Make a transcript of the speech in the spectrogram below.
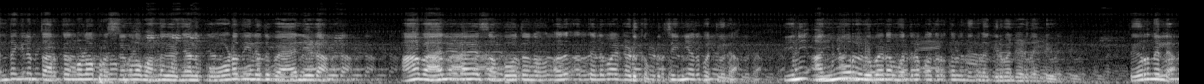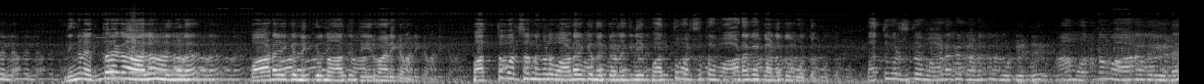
എന്തെങ്കിലും തർക്കങ്ങളോ പ്രശ്നങ്ങളോ വന്നു കഴിഞ്ഞാൽ കോടതിയിൽ അത് വാലിഡാണ് ആ വാലിഡായ സംഭവത്തെ അത് തെളിവായിട്ട് എടുക്കും. പക്ഷെ ഇനി അത് പറ്റൂല. ഇനി അഞ്ഞൂറ് രൂപയുടെ മുദ്രപത്രത്തിൽ നിങ്ങൾ അഗ്രിമെന്റ് എഴുതേണ്ടി വരും. തീർന്നില്ല. നിങ്ങൾ എത്ര കാലം നിങ്ങൾ വാടകയ്ക്ക് നിൽക്കുന്ന ആദ്യം തീരുമാനിക്കണം. പത്ത് വർഷം നിങ്ങൾ വാടകയ്ക്ക് നിൽക്കുകയാണെങ്കിൽ ഈ പത്ത് വർഷത്തെ വാടക കണക്ക് കൂട്ടും. പത്ത് വർഷത്തെ വാടക കണക്ക് കൂട്ടിയിട്ട് ആ മൊത്തം വാടകയുടെ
